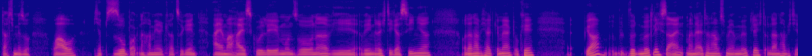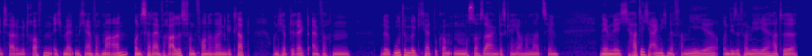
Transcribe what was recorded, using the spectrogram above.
dachte ich mir so, wow, ich habe so Bock nach Amerika zu gehen, einmal Highschool-Leben und so, ne, wie, wie ein richtiger Senior. Und dann habe ich halt gemerkt, okay, ja, wird möglich sein. Meine Eltern haben es mir ermöglicht und dann habe ich die Entscheidung getroffen, ich melde mich einfach mal an und es hat einfach alles von vornherein geklappt und ich habe direkt einfach ein, eine gute Möglichkeit bekommen und muss noch sagen, das kann ich auch nochmal erzählen, nämlich hatte ich eigentlich eine Familie und diese Familie hatte,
